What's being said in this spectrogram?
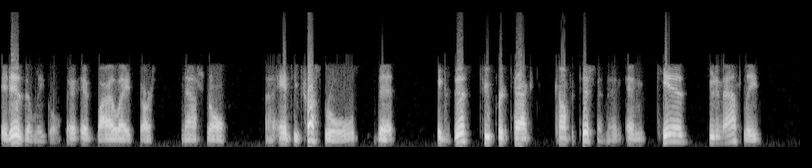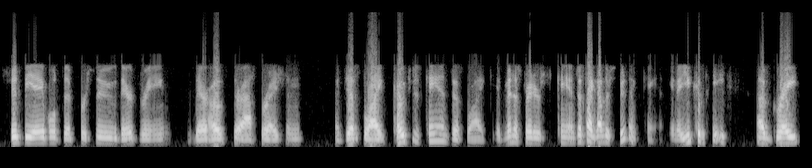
it is illegal. It, it violates our national uh, antitrust rules that exist to protect competition. And, and kids, student athletes, should be able to pursue their dreams, their hopes, their aspirations just like coaches can, just like administrators can, just like other students can. You know, you could be a great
